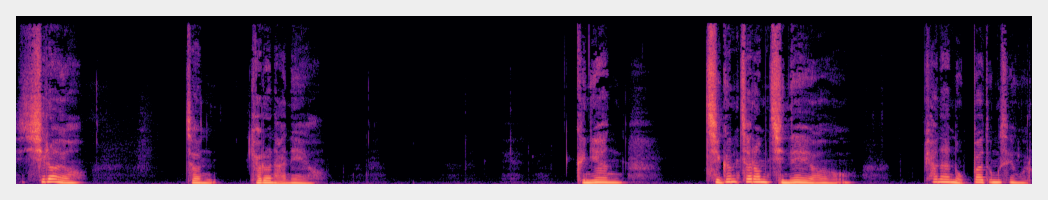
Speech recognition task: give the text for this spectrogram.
싫어요. 전 결혼 안 해요. 그냥 지금처럼 지내요. 편한 오빠 동생으로.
